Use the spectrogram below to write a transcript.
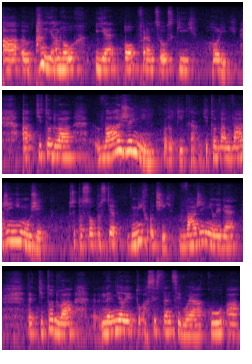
a pan Janouch je o francouzských holích. A tito dva vážení, podotýkám, tito dva vážení muži, protože to jsou prostě v mých očích vážení lidé, tak tito dva neměli tu asistenci vojáků a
